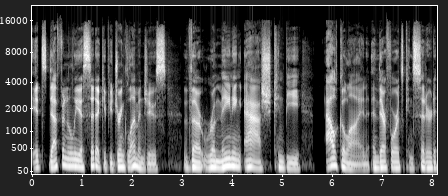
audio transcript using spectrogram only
it's definitely acidic if you drink lemon juice, the remaining ash can be alkaline, and therefore it's considered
